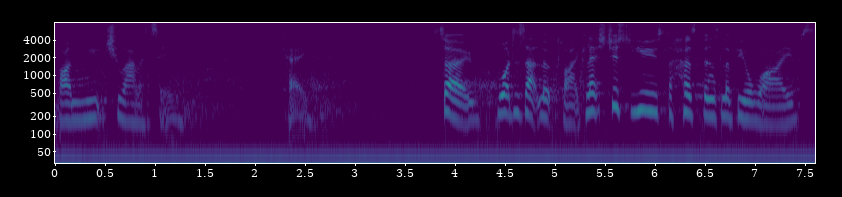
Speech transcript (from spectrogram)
by mutuality. Okay. So, what does that look like? Let's just use the husbands love your wives,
